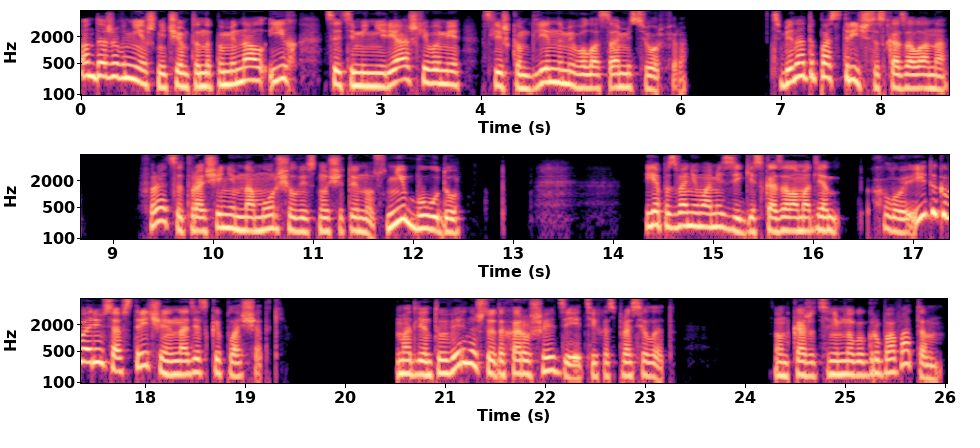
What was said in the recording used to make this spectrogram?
Он даже внешне чем-то напоминал их с этими неряшливыми, слишком длинными волосами серфера. «Тебе надо постричься», — сказала она. Фред с отвращением наморщил веснущатый нос. «Не буду». «Я позвоню маме Зиги», — сказала Мадлен Хлое, «и договорюсь о встрече на детской площадке». «Мадлен, ты уверена, что это хорошая идея?» — тихо спросил Эд. «Он кажется немного грубоватым.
